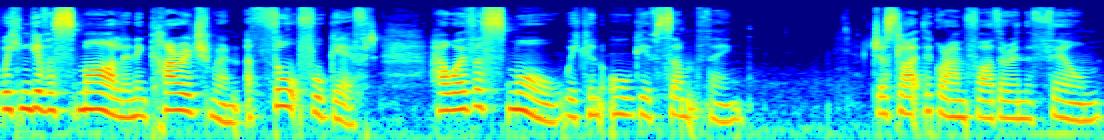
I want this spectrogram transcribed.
We can give a smile, an encouragement, a thoughtful gift. However small, we can all give something just like the grandfather in the film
